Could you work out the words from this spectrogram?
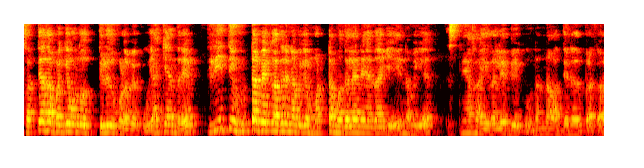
ಸತ್ಯದ ಬಗ್ಗೆ ಒಂದು ತಿಳಿದುಕೊಳ್ಳಬೇಕು. ಯಾಕೆ ಅಂದರೆ, ಪ್ರೀತಿ ಹುಟ್ಟಬೇಕಾದ್ರೆ ನಮಗೆ ಮೊಟ್ಟ ಮೊದಲನೆಯದಾಗಿ ನಮಗೆ ಸ್ನೇಹ ಇರಲೇಬೇಕು. ನನ್ನ ಅಧ್ಯಯನದ ಪ್ರಕಾರ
